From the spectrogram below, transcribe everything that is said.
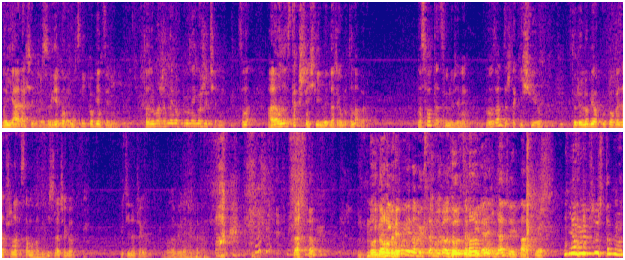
No jara się po prostu jedną funkcję i po więcej. Nie? To nie ma żadnego wpływu na jego życie. Nie? Co na... Ale on jest tak szczęśliwy. Dlaczego? Bo to nowe. No są tacy ludzie, nie? No znam też takich świrów, którzy lubią kupować zawsze nowe samochody. Wiecie dlaczego? Wiecie dlaczego? Bo nowy inaczej Znasz to? Bo nie nowy, kupuje nowych samochodów co to chwilę. inaczej pachnie. Ja mówię, przecież to było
